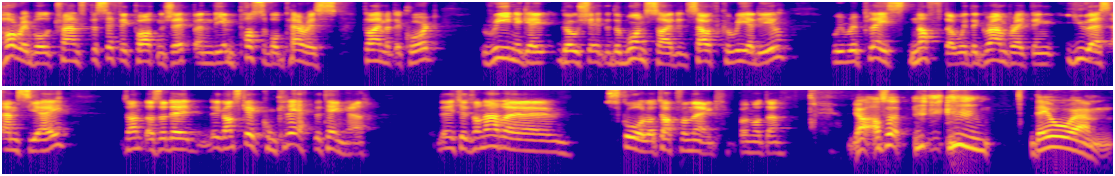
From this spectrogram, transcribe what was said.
horrible Trans-Pacific Partnership and the impossible Paris Climate Accord, renegotiated the one-sided South Korea deal, We replaced NAFTA with the groundbreaking USMCA. Altså det, det, er ganske konkrete ting her. Det er ikke sånn her eh, skål og takk for meg, på en måte. Ja, altså Det er jo um,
